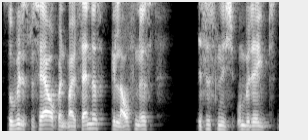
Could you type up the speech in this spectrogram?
so wie das bisher auch mit Miles Sanders gelaufen ist, ist es nicht unbedingt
